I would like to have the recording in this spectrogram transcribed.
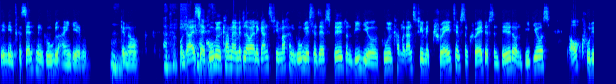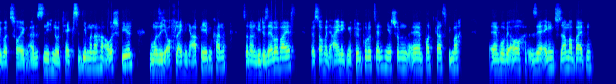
den die Interessenten in Google eingeben. Mhm. Genau. Okay. Und da ist ja also Google, kann man ja mittlerweile ganz viel machen. Google ist ja selbst Bild und Video. Google kann man ganz viel mit Creatives und Creatives sind Bilder und Videos auch cool überzeugen. Also es sind nicht nur Texte, die man nachher ausspielt, wo man sich auch vielleicht nicht abheben kann, sondern wie du selber weißt, du hast auch mit einigen Filmproduzenten hier schon äh, Podcast gemacht, äh, wo wir auch sehr eng zusammenarbeiten.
